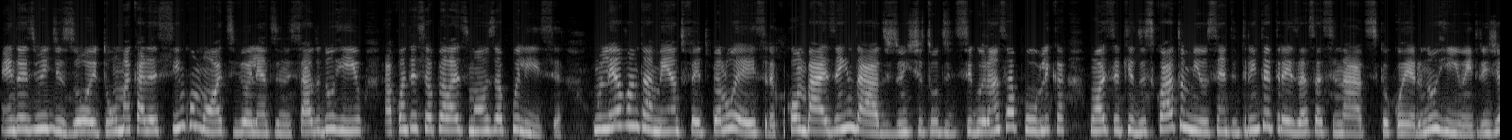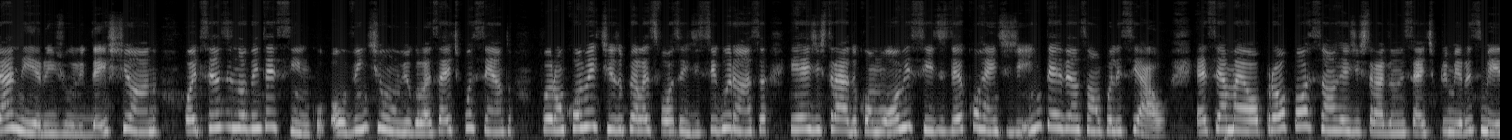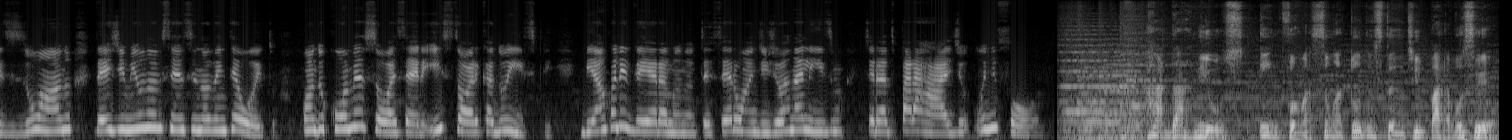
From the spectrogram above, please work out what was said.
Em 2018, uma a cada cinco mortes violentas no estado do Rio aconteceu pelas mãos da polícia. Um levantamento feito pelo Extra, com base em dados do Instituto de Segurança Pública, mostra que dos 4.133 assassinatos que ocorreram no Rio entre janeiro e julho deste ano, 895, ou 21,7%, foram cometidos pelas forças de segurança e registrados como homicídios decorrentes de intervenção policial. Essa é a maior proporção registrada nos sete primeiros meses do ano desde 1998, quando começou a série histórica do ISP. Bianca Oliveira, aluna do terceiro ano de jornalismo, direto para a rádio Unifor. Radar News. Informação a todo instante para você.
